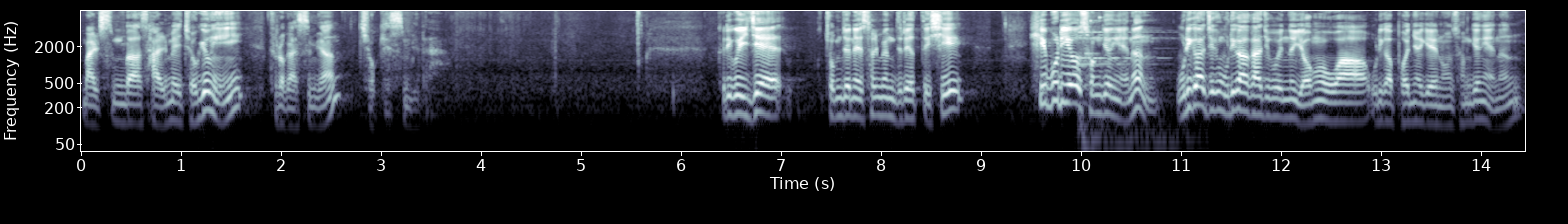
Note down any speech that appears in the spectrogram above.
말씀과 삶의 적용이 들어갔으면 좋겠습니다. 그리고 이제 좀 전에 설명드렸듯이 히브리어 성경에는 우리가 지금 우리가 가지고 있는 영어와 우리가 번역해 놓은 성경에는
